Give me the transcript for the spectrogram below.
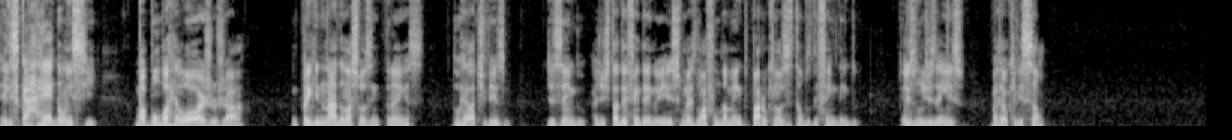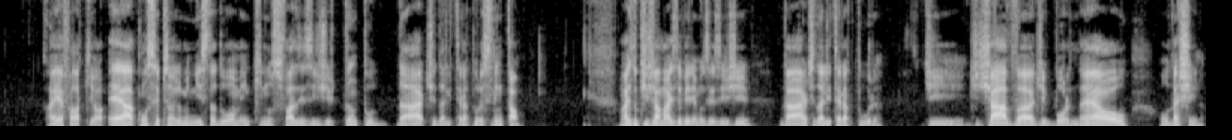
eles carregam em si uma bomba relógio já impregnada nas suas entranhas do relativismo, dizendo: a gente está defendendo isso, mas não há fundamento para o que nós estamos defendendo. Eles não dizem isso, mas é o que eles são. Aí fala aqui, ó, é a concepção iluminista do homem que nos faz exigir tanto da arte e da literatura ocidental, mas do que jamais deveremos exigir da arte e da literatura de, de Java, de Borneo ou da China.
